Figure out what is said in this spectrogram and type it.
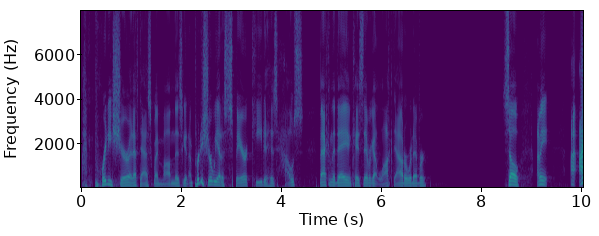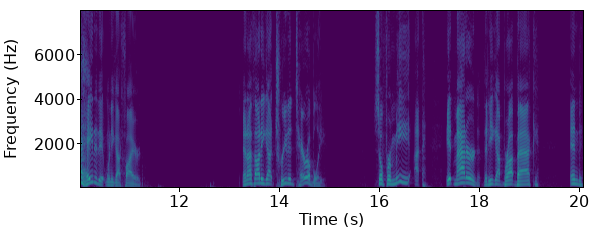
I'm pretty sure, I'd have to ask my mom this again. I'm pretty sure we had a spare key to his house back in the day in case they ever got locked out or whatever. So, I mean, I, I hated it when he got fired. And I thought he got treated terribly. So for me, I, it mattered that he got brought back and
